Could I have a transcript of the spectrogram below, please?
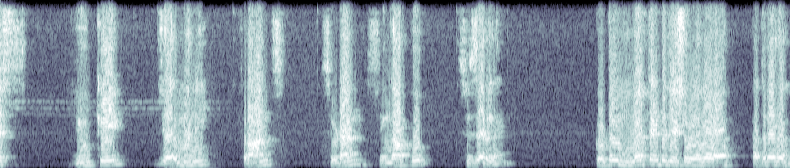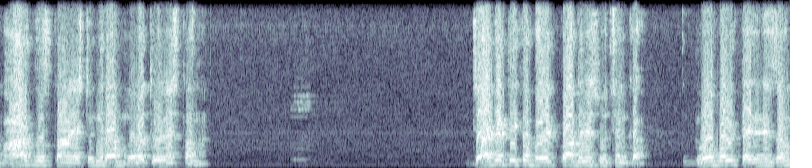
S UK Germany France Sweden Singapore Switzerland total ಮೂವತ್ತೆಂಟು ದೇಶಗಳದಾವ ಅದರಾಗ ಭಾರತದ ಸ್ಥಾನ ಎಷ್ಟಂದ್ರ ಮೂವತ್ತೇಳನೇ ಸ್ಥಾನ. ಜಾಗತಿಕ ಭಯೋತ್ಪಾದನೆ ಸೂಚಂಕ ಗ್ಲೋಬಲ್ ಟೆರರಿಸಂ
